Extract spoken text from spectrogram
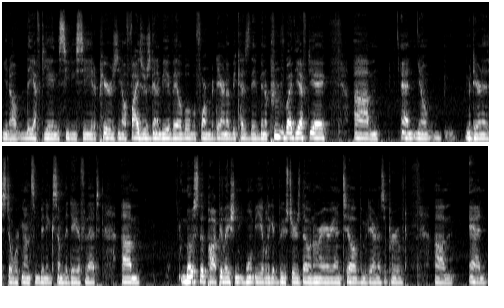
you know the FDA and the CDC. It appears you know Pfizer is going to be available before Moderna because they've been approved by the FDA, um, and you know Moderna is still working on submitting some of the data for that. Um, most of the population won't be able to get boosters though in our area until the Moderna is approved, um, and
